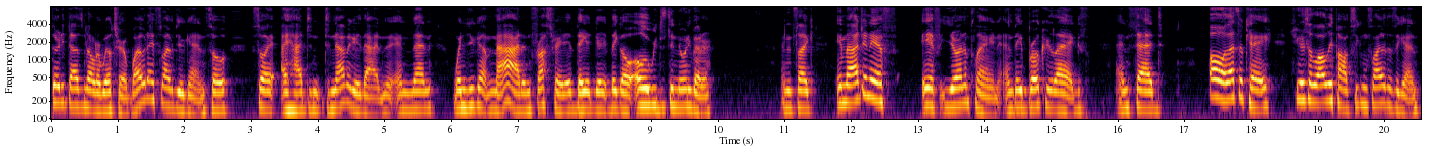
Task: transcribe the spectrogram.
$30,000 wheelchair. Why would I fly with you again? So, so I, I had to, to navigate that. And, and then when you get mad and frustrated, they, they, they go, oh, we just didn't know any better. And it's like, imagine if, if you're on a plane and they broke your legs and said, oh, that's okay. Here's a lollipop so you can fly with us again.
